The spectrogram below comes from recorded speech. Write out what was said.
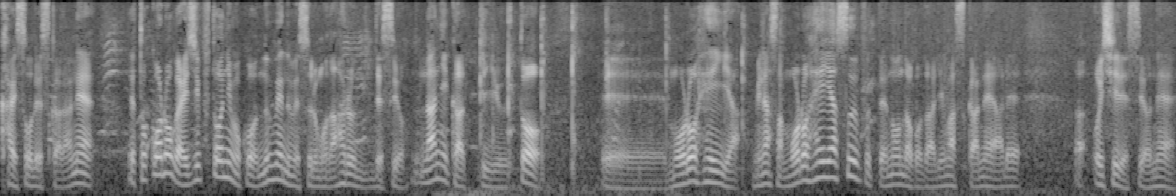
海藻ですからね。でところがエジプトにもこうヌメヌメするものあるんですよ。何かっていうと、えー、モロヘイヤ。皆さんモロヘイヤスープって飲んだことありますかね？あれ美味しいですよね。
